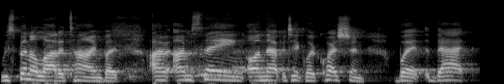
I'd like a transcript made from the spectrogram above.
We spent a lot of time, but I, I'm saying on that particular question, but that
